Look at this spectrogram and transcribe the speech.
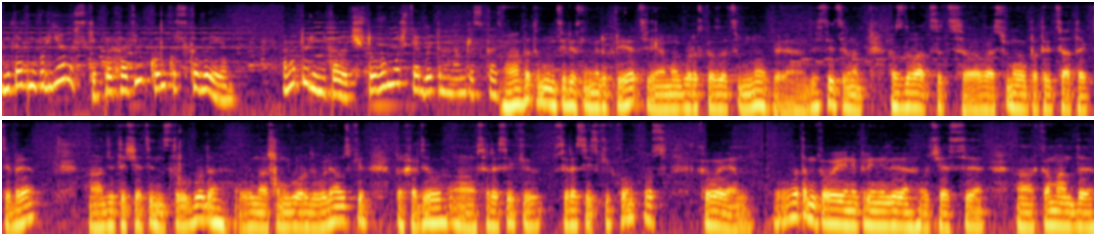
Недавно в Ульяновске проходил конкурс КВН – Анатолий Николаевич, что вы можете об этом нам рассказать? Об этом интересном мероприятии я могу рассказать многое. Действительно, с 28 по 30 октября 2011 года в нашем городе Ульяновске проходил а, всероссийский, всероссийский конкурс КВН. В этом КВН приняли участие а, команды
